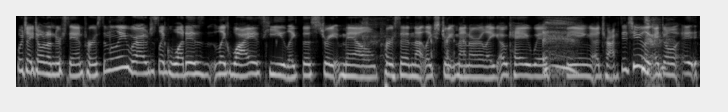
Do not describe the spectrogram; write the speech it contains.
which I don't understand personally where I'm just like what is like why is he like the straight male person that like straight men are like okay with being attracted to like I don't it,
